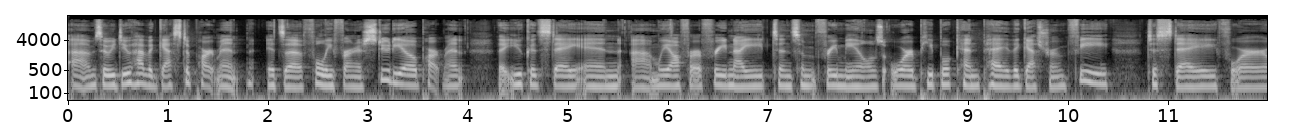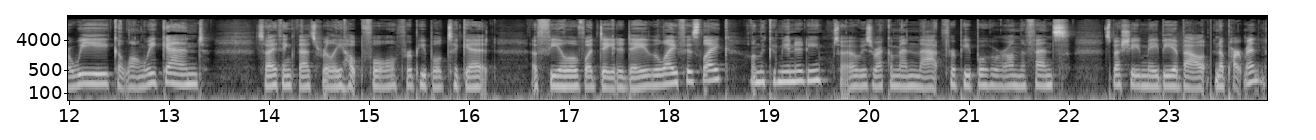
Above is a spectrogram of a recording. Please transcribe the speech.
Um, so we do have a guest apartment. It's a fully furnished studio apartment that you could stay in. Um, we offer a free night and some free meals, or people can pay the guest room fee to stay for a week, a long weekend. So I think that's really helpful for people to get a feel of what day to day the life is like on the community. So I always recommend that for people who are on the fence, especially maybe about an apartment.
